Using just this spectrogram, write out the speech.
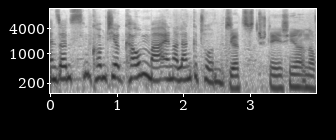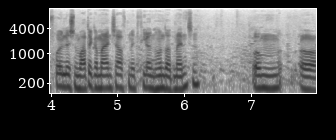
Ansonsten kommt hier kaum mal einer langgeturnt. Jetzt stehe ich hier in einer fröhlichen Wartegemeinschaft mit vielen hundert Menschen, um äh,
